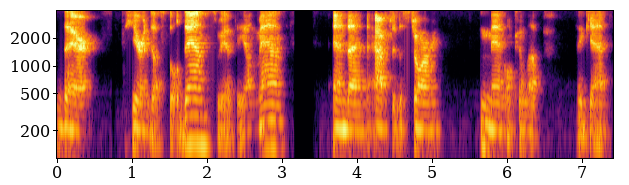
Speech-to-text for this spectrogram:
there. Here in Dust Bowl Dance, we have the young man. And then after the storm, man will come up again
